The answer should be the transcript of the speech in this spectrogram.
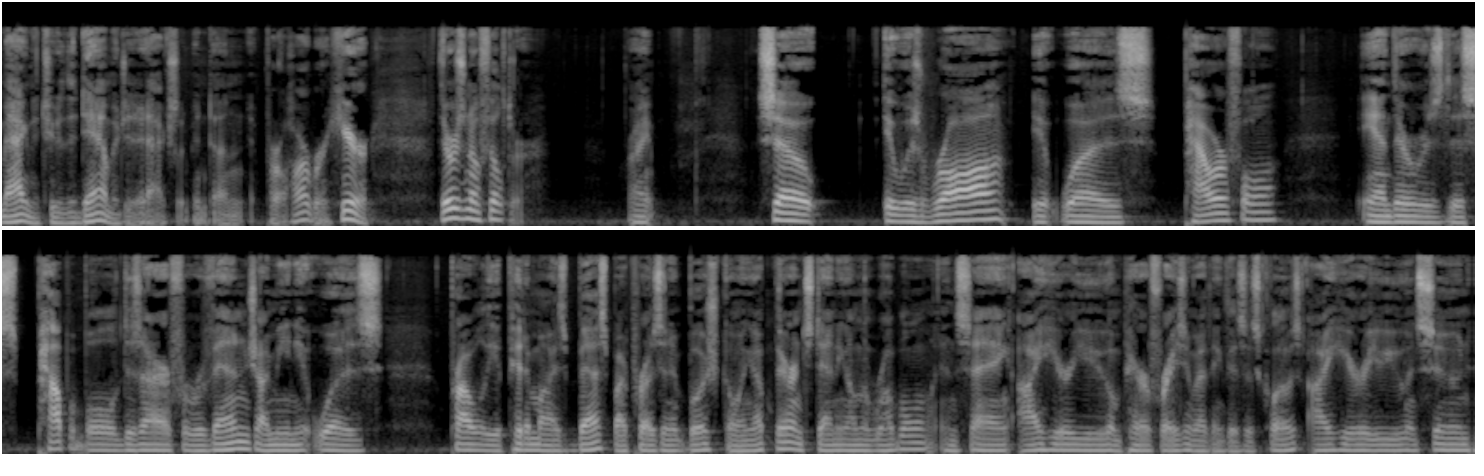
magnitude of the damage that had actually been done at Pearl Harbor. Here, there was no filter, right? So it was raw, it was powerful, and there was this palpable desire for revenge. I mean, it was probably epitomized best by President Bush going up there and standing on the rubble and saying, I hear you. I'm paraphrasing, but I think this is close. I hear you, and soon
